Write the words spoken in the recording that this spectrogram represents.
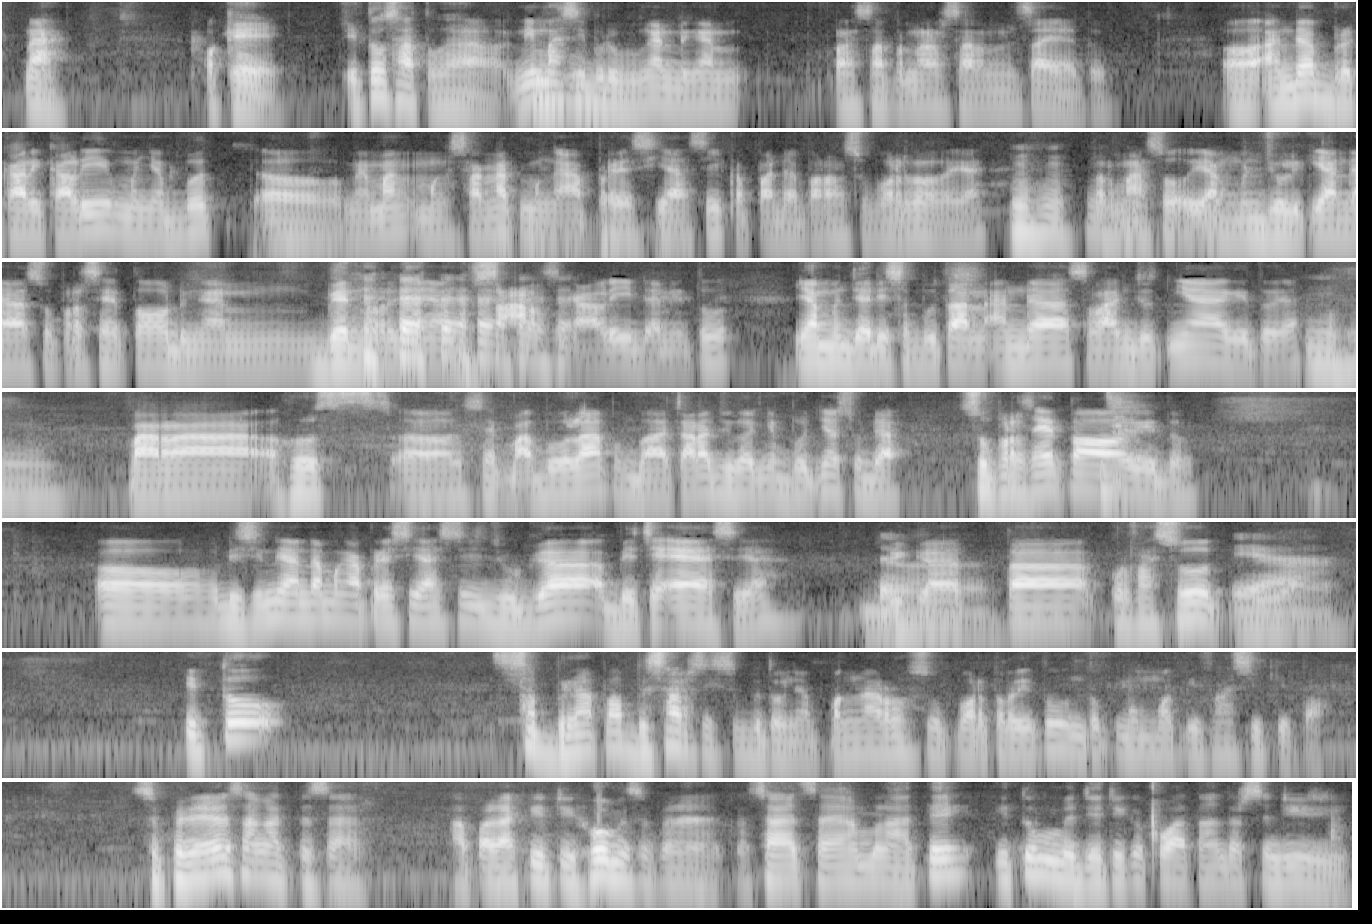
Nah, oke, itu satu hal. Ini masih berhubungan dengan rasa penasaran saya tuh. Eh, Anda berkali-kali menyebut eh, memang sangat mengapresiasi kepada para supporter ya, termasuk yang menjuliki Anda Super Seto dengan bannernya yang besar sekali dan itu yang menjadi sebutan Anda selanjutnya gitu ya. Para host eh, sepak bola, pembawa acara juga nyebutnya sudah Super Seto gitu. Eh, di sini Anda mengapresiasi juga BCS ya, Brigata Kurva Sud. Iya. Itu seberapa besar sih sebetulnya pengaruh supporter itu untuk memotivasi kita? Sebenarnya sangat besar. Apalagi di home sebenarnya. Saat saya melatih itu menjadi kekuatan tersendiri.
